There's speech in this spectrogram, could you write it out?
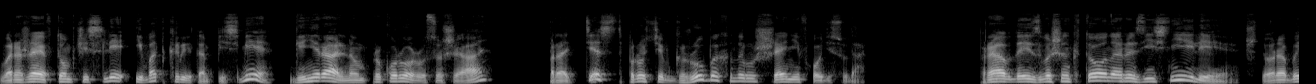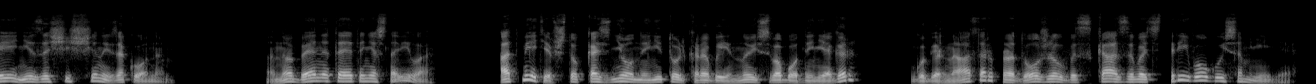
выражая в том числе и в открытом письме генеральному прокурору США протест против грубых нарушений в ходе суда. Правда, из Вашингтона разъяснили, что рабы не защищены законом. Но Беннета это не остановило. Отметив, что казненные не только рабы, но и свободный негр, губернатор продолжил высказывать тревогу и сомнения.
